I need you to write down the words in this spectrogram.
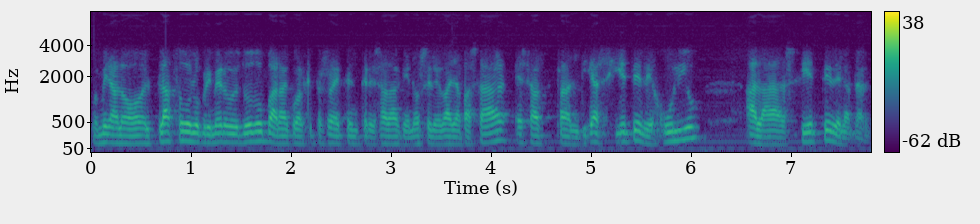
Pues mira, el plazo, lo primero de todo, para cualquier persona que esté interesada que no se le vaya a pasar, es hasta el día 7 de julio a las 7 de la tarde.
